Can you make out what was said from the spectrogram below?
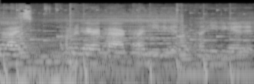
Guys, I'm gonna be right back. I need to get. I need to get it.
